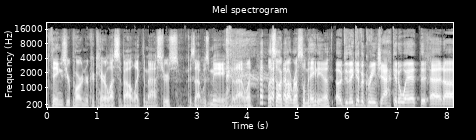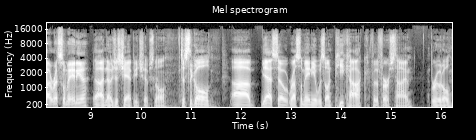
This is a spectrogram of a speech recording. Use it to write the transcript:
things your partner could care less about, like the Masters, because that was me for that one. Let's talk about WrestleMania. Oh, do they give a green jacket away at the at uh, WrestleMania? Uh, no, just championships, Noel. Just the gold. Uh, yeah, so WrestleMania was on Peacock for the first time. Brutal.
